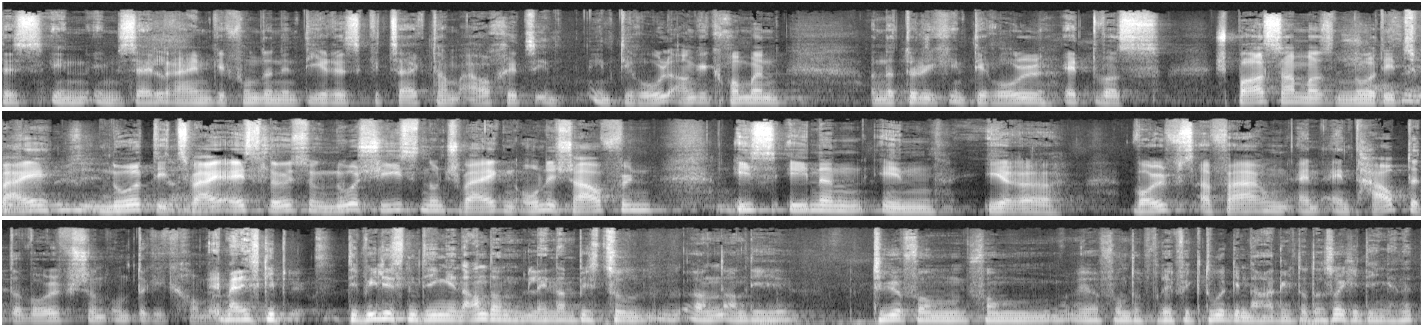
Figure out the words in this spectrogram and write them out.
des in, im Sellrhein gefundenen Tieres gezeigt haben, auch jetzt in, in Tirol angekommen. Natürlich in Tirol etwas sparsamer, nur die zwei, nur die zwei S-Lösung, nur Schießen und Schweigen ohne Schaufeln. Ist Ihnen in Ihrer Wolfserfahrung ein enthaupteter Wolf schon untergekommen? Ich meine, es gibt die wildesten Dinge in anderen Ländern bis zu, an, an die Tür vom, vom, ja, von der Präfektur genagelt oder solche Dinge. Nicht?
